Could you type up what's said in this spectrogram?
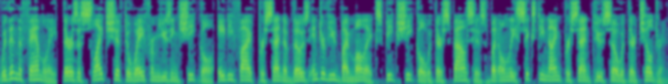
Within the family, there is a slight shift away from using Sheikgul 85% of those interviewed by Mullik speak Sheikgul with their spouses but only 69% do so with their children.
